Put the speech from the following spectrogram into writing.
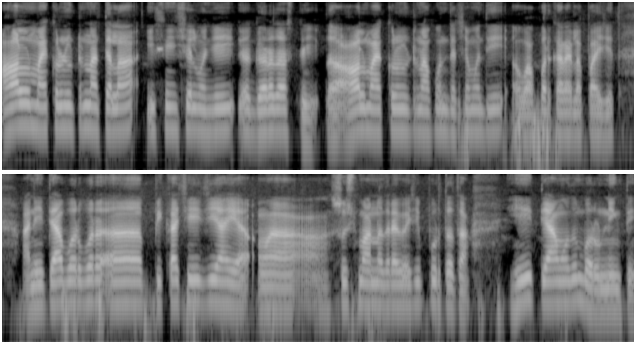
ऑल मायक्रोन्यूटन त्याला इसेन्शियल म्हणजे गरज असते. तर ऑल मायक्रोन्यूटन आपण त्याच्यामध्ये वापर करायला पाहिजेत. आणि त्याबरोबर पिकाची जी आहे अ, सूक्ष्म अन्नद्रव्याची पूर्तता ही त्यामधून भरून निघते.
